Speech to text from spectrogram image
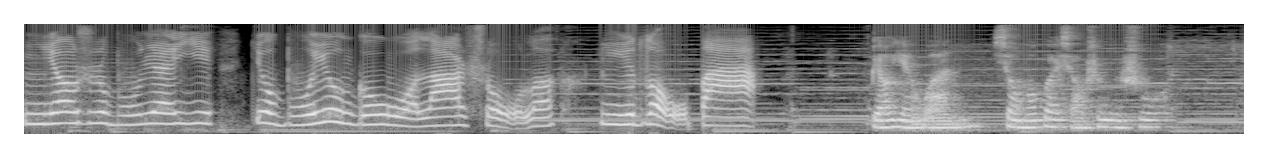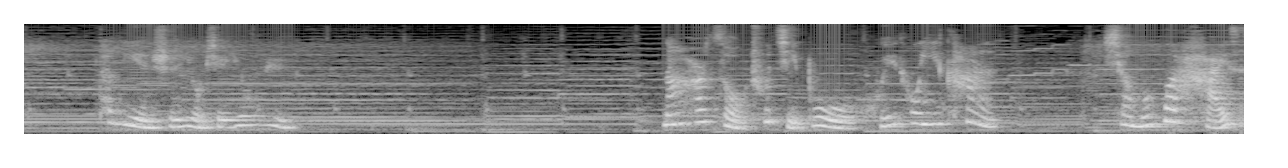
你要是不愿意，就不用跟我拉手了。你走吧。表演完，小魔怪小声地说，他的眼神有些忧郁。男孩走出几步，回头一看，小魔怪还在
